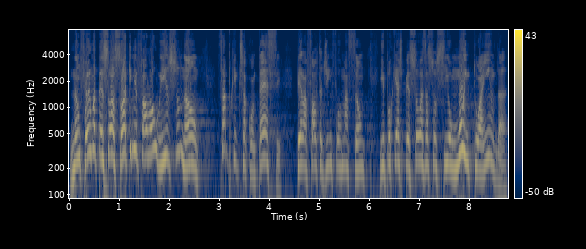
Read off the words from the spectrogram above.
Não foi uma pessoa só que me falou isso, não. Sabe por que isso acontece? Pela falta de informação. E porque as pessoas associam muito ainda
